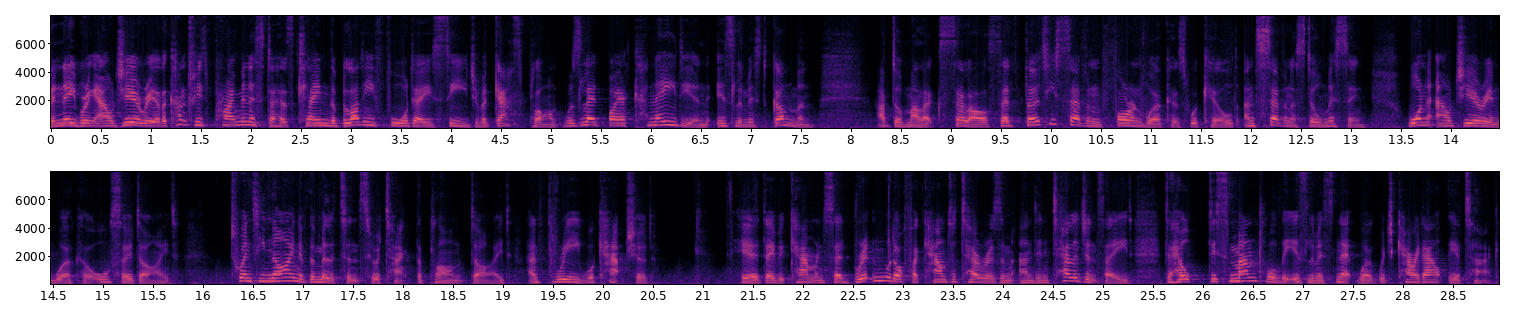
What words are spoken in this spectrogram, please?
in neighbouring Algeria, the country's prime minister has claimed the bloody four-day siege of a gas plant was led by a Canadian Islamist gunman. Abdul Malak Sellal said 37 foreign workers were killed and seven are still missing. One Algerian worker also died. 29 of the militants who attacked the plant died and three were captured. Here, David Cameron said Britain would offer counter-terrorism and intelligence aid to help dismantle the Islamist network which carried out the attack.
